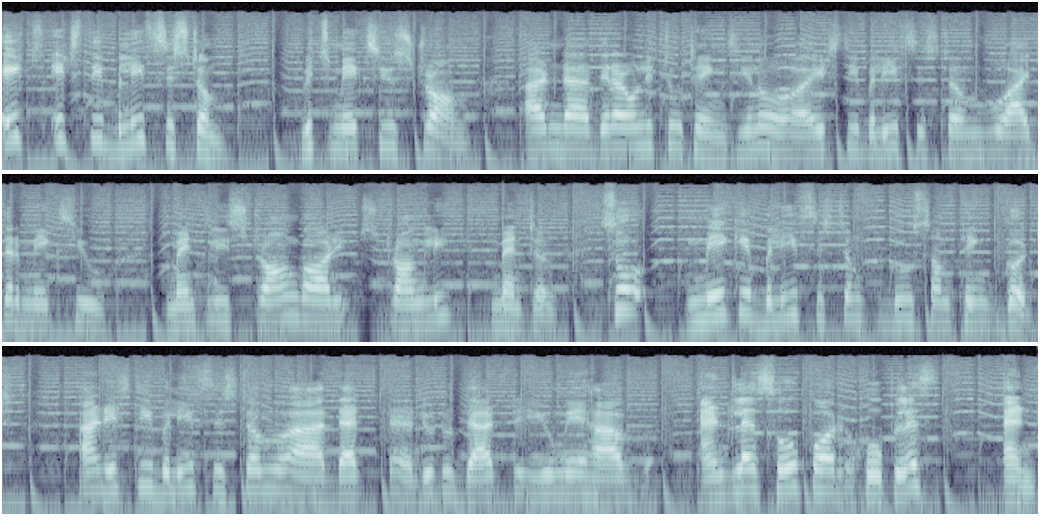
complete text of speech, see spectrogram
it's it's the belief system which makes you strong, and uh, there are only two things. You know, uh, it's the belief system who either makes you mentally strong or strongly mental. So make a belief system to do something good, and it's the belief system uh, that uh, due to that you may have endless hope or hopeless end.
